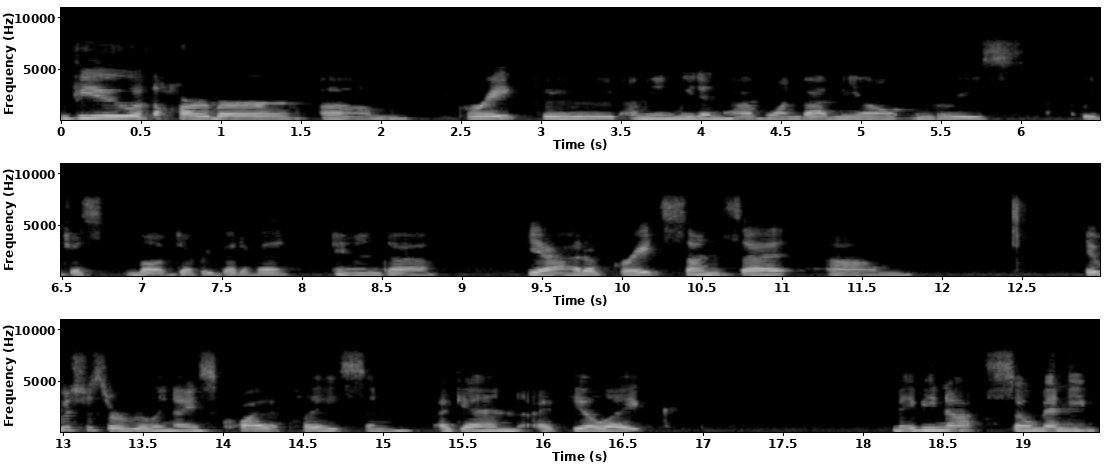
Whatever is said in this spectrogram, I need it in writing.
view of the harbor. Um, great food. I mean, we didn't have one bad meal in Greece. We just loved every bit of it. And uh, yeah, had a great sunset. Um, it was just a really nice, quiet place. And again, I feel like maybe not so many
